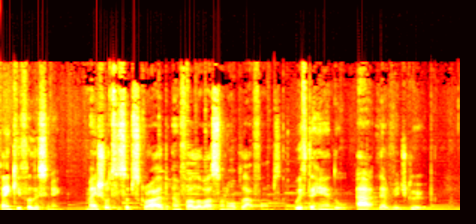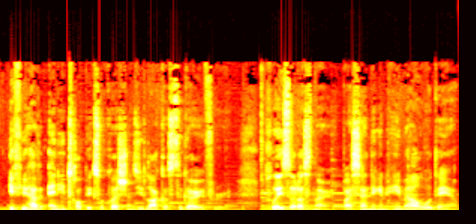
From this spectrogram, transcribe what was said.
Thank you for listening. Make sure to subscribe and follow us on all platforms with the handle at Leverage Group. If you have any topics or questions you'd like us to go through, please let us know by sending an email or DM.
